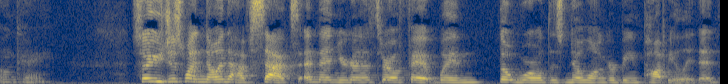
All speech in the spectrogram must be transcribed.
okay. So you just want no one to have sex, and then you're gonna throw a fit when the world is no longer being populated.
